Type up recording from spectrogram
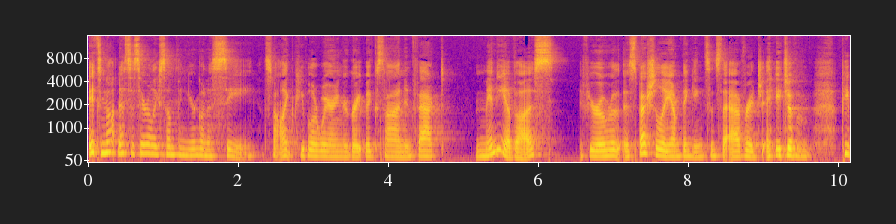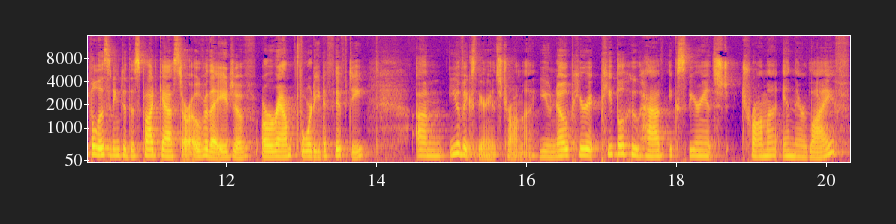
it's not necessarily something you're going to see. It's not like people are wearing a great big sign. In fact, many of us, if you're over, especially I'm thinking since the average age of people listening to this podcast are over the age of or around 40 to 50, um, you've experienced trauma. You know period, people who have experienced trauma in their life.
